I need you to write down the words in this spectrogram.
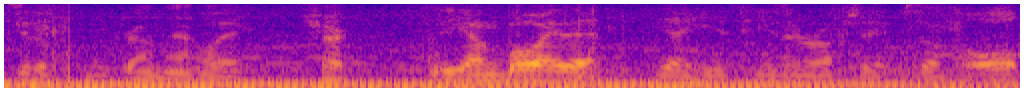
Get you to sneak around that way. Sure. The young boy that, yeah, he's he's in rough shape. So Oh.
